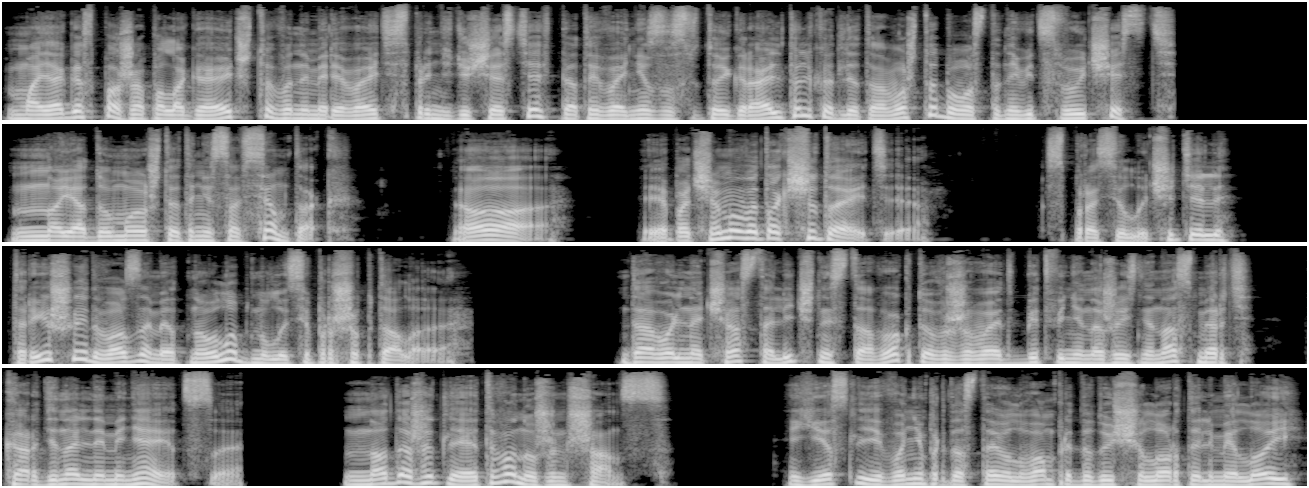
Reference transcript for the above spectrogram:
«Моя госпожа полагает, что вы намереваетесь принять участие в Пятой войне за Святой Грааль только для того, чтобы восстановить свою честь. Но я думаю, что это не совсем так». «О, и почему вы так считаете?» — спросил учитель. Триша едва заметно улыбнулась и прошептала. «Довольно часто личность того, кто выживает в битве не на жизнь, а на смерть, кардинально меняется. Но даже для этого нужен шанс. Если его не предоставил вам предыдущий лорд Эльмилой,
